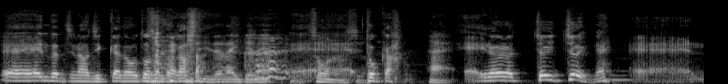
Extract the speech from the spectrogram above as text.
えー、遠藤ちの実家のお父さんとか来ていただいてね。そうなんですよ。とか、はい。えーいろいろちょいちょいね、えー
